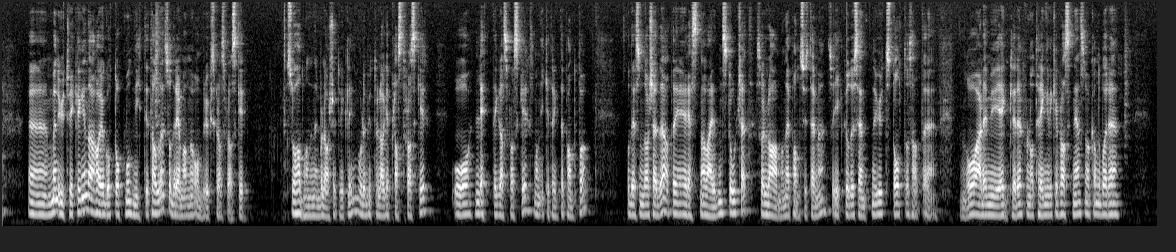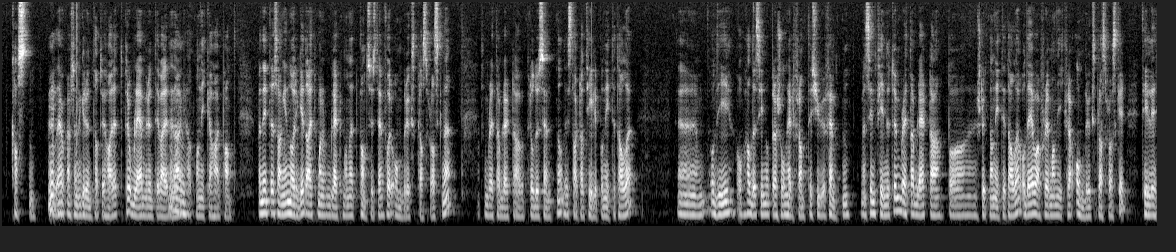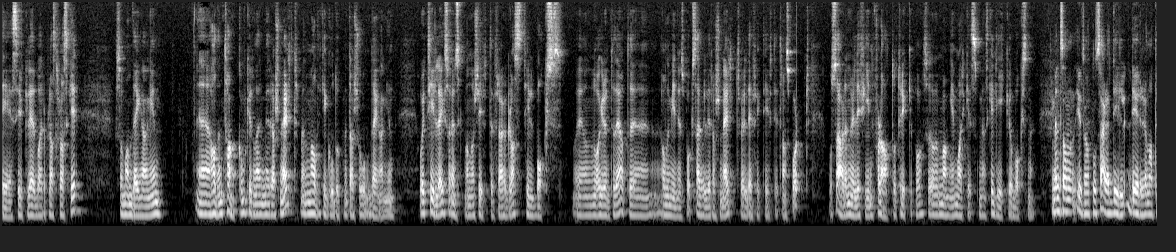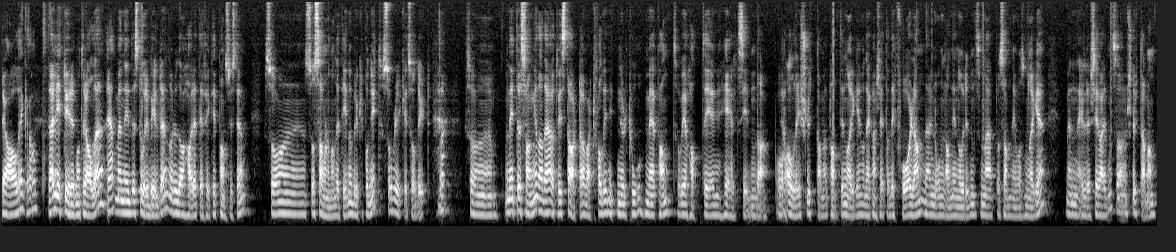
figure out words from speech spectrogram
Eh, Men utviklingen da har jo gått opp mot 90-tallet. Så drev man med ombruksglassflasker. Så hadde man en emballasjeutvikling hvor det begynte å lage plastflasker og lette glassflasker som man ikke trengte pant på. Og det som da skjedde, at i resten av verden stort sett, så la man ned pantesystemet. Så gikk produsentene ut stolt og sa at eh, nå er det mye enklere, for nå trenger vi ikke flasken igjen, så nå kan du bare kaste den. Og det er jo kanskje en grunn til at vi har et problem rundt i verden i dag, at man ikke har pant. Men det interessante i Norge, da etablerte man et pantesystem for ombruksplastflaskene. Som ble etablert av produsentene, og de starta tidlig på 90-tallet. Eh, Og de hadde sin operasjon helt fram til 2015. Mens Infinitum ble etablert da på slutten av 90-tallet. Og det var fordi man gikk fra ombruksplastflasker til resirkulerbare plastflasker. Som man den gangen eh, hadde en tanke om kunne være mer rasjonelt, men man hadde ikke god dokumentasjon den gangen. Og I tillegg så ønsket man å skifte fra glass til boks. Noe av grunnen til det er at eh, aluminiumsboks er veldig rasjonelt, veldig effektivt i transport. Og så er det en veldig fin flate å trykke på, så mange markedsmennesker liker jo boksene. Men sånn i utgangspunktet så er det dyrere materiale, ikke sant? Det er litt dyrere materiale, Ja. men i det store bildet, når du da har et effektivt pannesystem, så, så samler man dette inn og bruker det på nytt, så blir det ikke så dyrt. Så, men det interessante da, det er at vi starta i hvert fall i 1902 med pant, og vi har hatt det helt siden da. Og Ja. aldri slutta med pant i Norge. Og det er kanskje et av de få land, det er noen land i Norden som er på samme nivå som Norge, men ellers i verden så slutta man.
